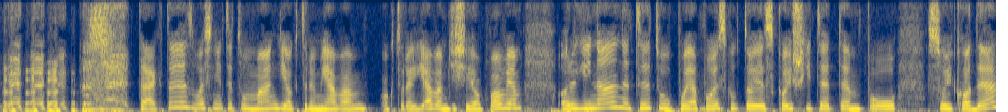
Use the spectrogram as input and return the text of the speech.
tak, to jest właśnie tytuł mangi, o, którym ja wam, o której ja wam dzisiaj opowiem. Oryginalny tytuł po japońsku to jest Koishite Tempu Suikoden.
